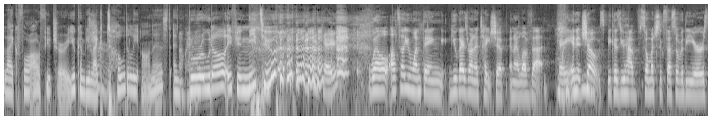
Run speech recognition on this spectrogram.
like for our future? You can be like totally honest and Okay. brutal if you need to. okay. Well, I'll tell you one thing. You guys run a tight ship, and I love that. Okay. And it shows because you have so much success over the years.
